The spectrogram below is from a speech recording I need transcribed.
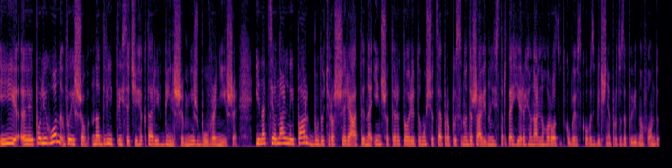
І е, полігон вийшов на 2 тисячі гектарів більшим, ніж був раніше. І національний парк будуть розширяти на іншу територію, тому що це прописано в державній стратегії регіонального розвитку, обов'язково збільшення протизаповідного фонду.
